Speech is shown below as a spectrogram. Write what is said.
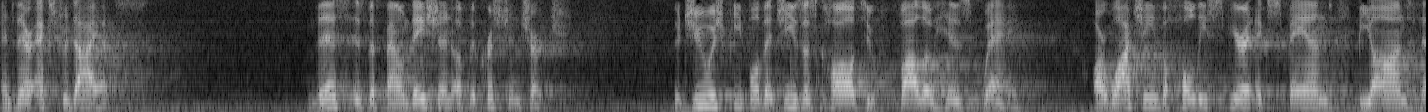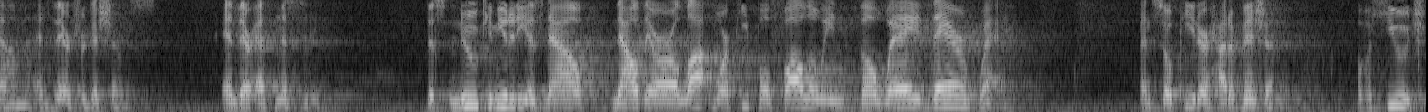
and their extra diets. This is the foundation of the Christian church. The Jewish people that Jesus called to follow his way are watching the Holy Spirit expand beyond them and their traditions and their ethnicity. This new community is now, now there are a lot more people following the way, their way. And so Peter had a vision of a huge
